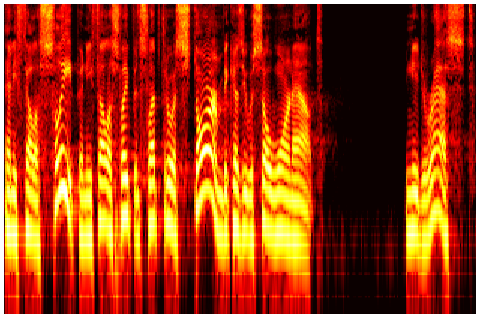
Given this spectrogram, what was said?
and he fell asleep and he fell asleep and slept through a storm because he was so worn out. You need to rest.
